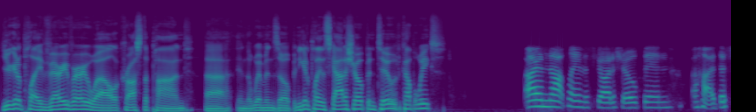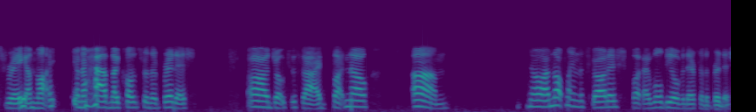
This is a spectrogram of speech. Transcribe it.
You're gonna play very, very well across the pond uh, in the Women's Open. You're gonna play the Scottish Open too in a couple weeks? I am not playing the Scottish Open uh, at this rate. I'm not gonna have my clubs for the British. Uh, jokes aside, but no, um, no, I'm not playing the Scottish, but I will be over there for the British.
